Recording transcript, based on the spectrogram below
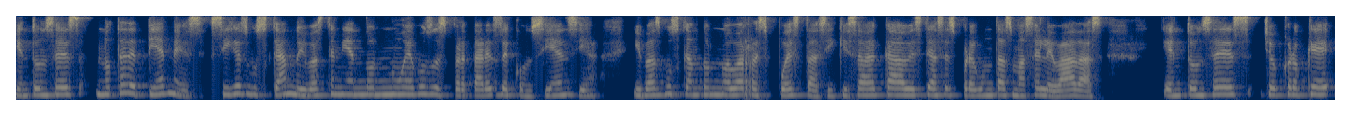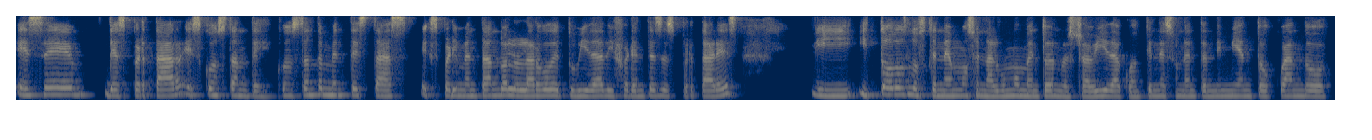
y entonces no te detienes, sigues buscando y vas teniendo nuevos despertares de conciencia y vas buscando nuevas respuestas y quizá cada vez te haces preguntas más elevadas. Entonces yo creo que ese despertar es constante, constantemente estás experimentando a lo largo de tu vida diferentes despertares. Y, todos los tenemos en algún momento de nuestra vida, cuando tienes un entendimiento, cuando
